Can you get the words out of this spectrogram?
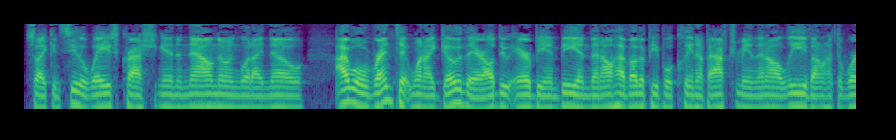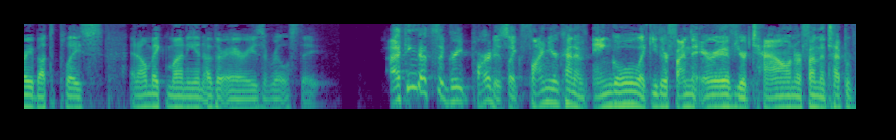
so I can see the waves crashing in. And now, knowing what I know, I will rent it when I go there. I'll do Airbnb, and then I'll have other people clean up after me, and then I'll leave. I don't have to worry about the place, and I'll make money in other areas of real estate. I think that's the great part is like find your kind of angle, like either find the area of your town or find the type of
